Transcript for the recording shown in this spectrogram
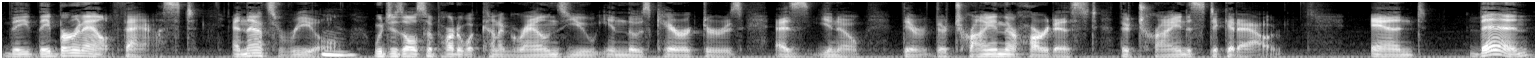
they they burn out fast and that's real which is also part of what kind of grounds you in those characters as you know they're they're trying their hardest they're trying to stick it out. And then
